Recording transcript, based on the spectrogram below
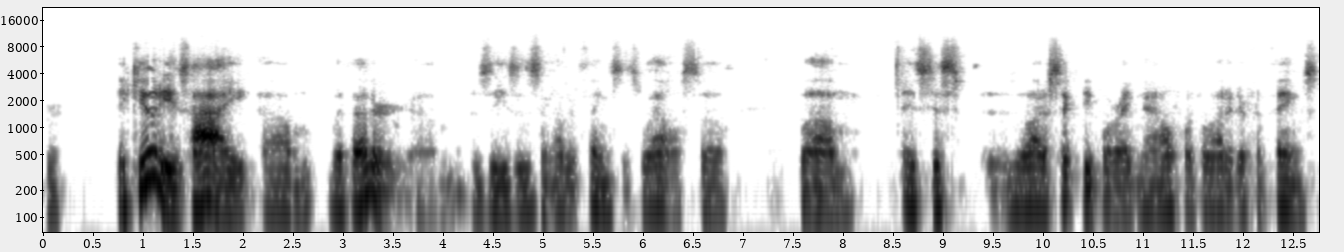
For the acuity is high um, with other um, diseases and other things as well. So um, it's just a lot of sick people right now with a lot of different things.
